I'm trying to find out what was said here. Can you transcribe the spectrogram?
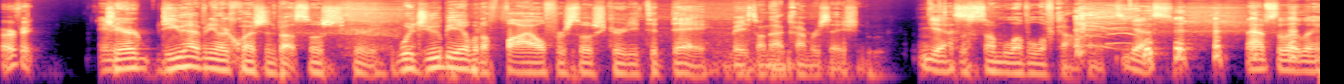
Perfect. Any- Jared, do you have any other questions about Social Security? Would you be able to file for Social Security today based on that conversation Yes. with some level of confidence? Yes. Absolutely.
